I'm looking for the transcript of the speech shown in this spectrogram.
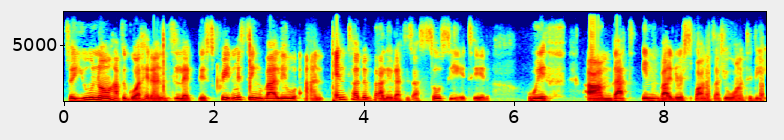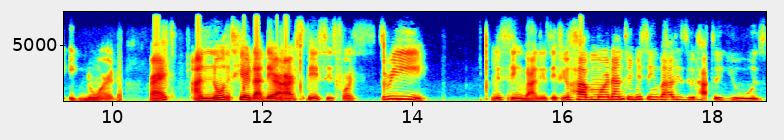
So you now have to go ahead and select discrete missing value and enter the value that is associated with um, that invalid response that you want to be ignored right? And note here that there are spaces for three missing values. If you have more than three missing values you would have to use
